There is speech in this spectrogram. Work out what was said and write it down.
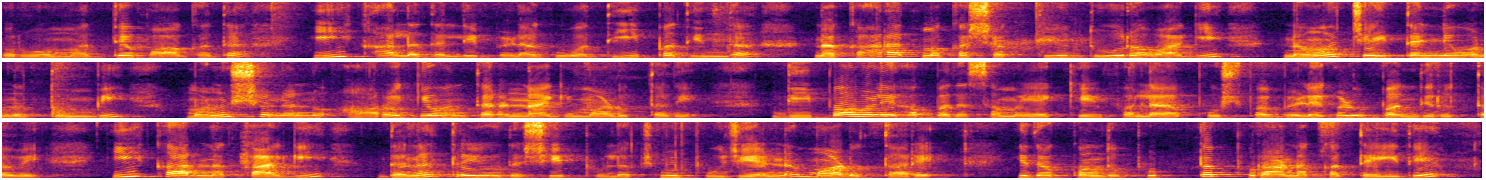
ಬರುವ ಮಧ್ಯಭಾಗದ ಈ ಕಾಲದಲ್ಲಿ ಬೆಳಗುವ ದೀಪದಿಂದ ನಕಾರಾತ್ಮಕ ಶಕ್ತಿಯು ದೂರವಾಗಿ ನವ ಚೈತನ್ಯವನ್ನು ತುಂಬಿ ಮನುಷ್ಯನನ್ನು ಆರೋಗ್ಯವಂತರನ್ನಾಗಿ ಮಾಡುತ್ತದೆ. ದೀಪಾವಳಿ ಹಬ್ಬದ ಸಮಯಕ್ಕೆ ಫಲ, ಪುಷ್ಪ ಬೆಳೆಗಳು ಬಂದಿರುತ್ತವೆ. ಈ ಕಾರಣಕ್ಕಾಗಿ ಧನತ್ರಯೋದಶಿ ಲಕ್ಷ್ಮೀ ಪೂಜೆಯನ್ನು ಮಾಡುತ್ತಾರೆ. ಇದಕ್ಕೊಂದು ಪುಟ್ಟ ಪುರಾಣ ಕಥೆ ಇದೆ.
